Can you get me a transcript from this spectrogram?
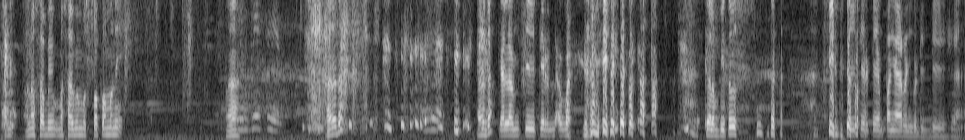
Ano, anong sabi, masabi mo sa papa mo ni? Ha? Ano da? ano da? Kalampitir na ba? Kalampitos. Peter kaya ang pangaran ko siya.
